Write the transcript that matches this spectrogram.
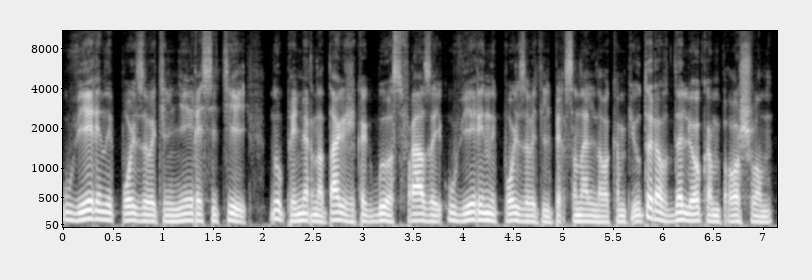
«уверенный пользователь нейросетей». Ну, примерно так же, как было с фразой «уверенный пользователь персонального компьютера» в далеком прошлом.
